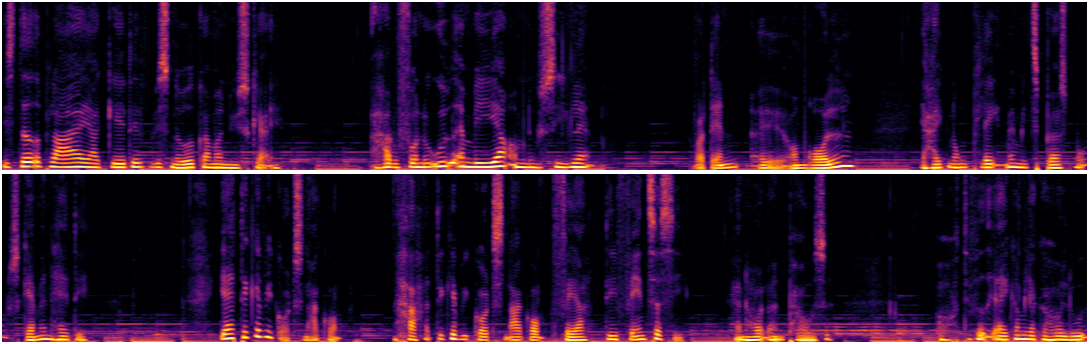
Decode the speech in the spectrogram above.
I stedet plejer jeg at gætte, hvis noget gør mig nysgerrig. Har du fundet ud af mere om New Zealand? Hvordan? Øh, om rollen? Jeg har ikke nogen plan med mit spørgsmål. Skal man have det? Ja, det kan vi godt snakke om. Haha, det kan vi godt snakke om. Fair. Det er fantasy. Han holder en pause. Åh, oh, det ved jeg ikke, om jeg kan holde ud.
